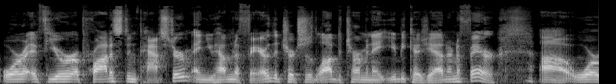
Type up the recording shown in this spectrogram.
Or if you're a Protestant pastor and you have an affair, the church is allowed to terminate you because you had an affair. Uh, or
